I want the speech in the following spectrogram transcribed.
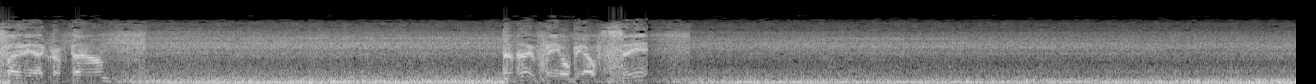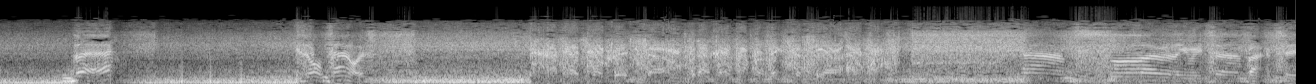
Slow the aircraft down. And hopefully you'll be able to see it. There is Alton Towers. to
